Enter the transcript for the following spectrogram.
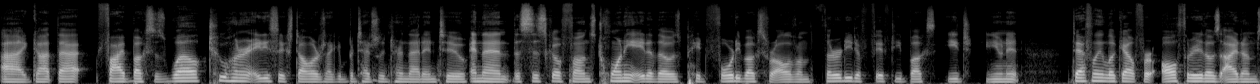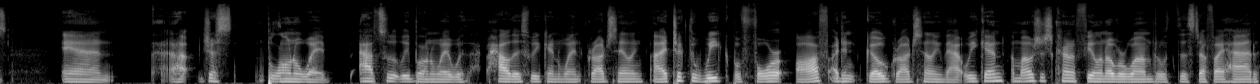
I got that five bucks as well. $286 I could potentially turn that into. And then the Cisco phones, 28 of those, paid 40 bucks for all of them, 30 to 50 bucks each unit. Definitely look out for all three of those items and uh, just blown away. Absolutely blown away with how this weekend went garage sailing. I took the week before off. I didn't go garage sailing that weekend. Um, I was just kind of feeling overwhelmed with the stuff I had.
